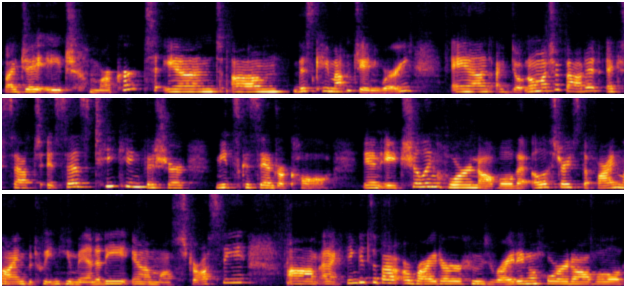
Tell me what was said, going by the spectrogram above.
by J.H. Markert. And um, this came out in January and I don't know much about it except it says T. Kingfisher meets Cassandra Khaw in a chilling horror novel that illustrates the fine line between humanity and monstrosity. Um, and I think it's about a writer who's writing a horror novel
